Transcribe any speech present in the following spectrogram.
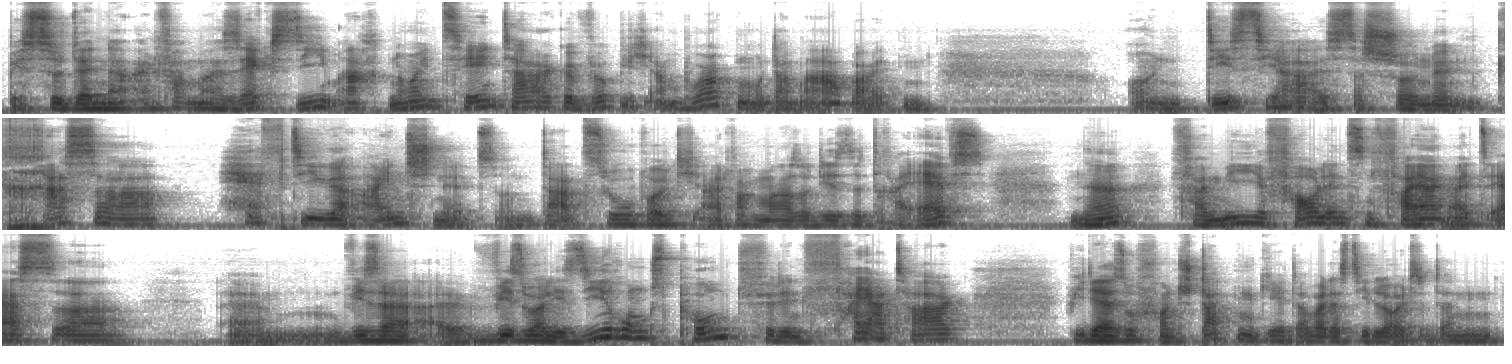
Bist du denn da einfach mal sechs, sieben, acht, neun, zehn Tage wirklich am Worken und am Arbeiten? Und dieses Jahr ist das schon ein krasser, heftiger Einschnitt. Und dazu wollte ich einfach mal so diese drei Fs ne, Familie Faulenzen feiern als erster ähm, Visualisierungspunkt für den Feiertag, wie der so vonstatten geht, aber dass die Leute dann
